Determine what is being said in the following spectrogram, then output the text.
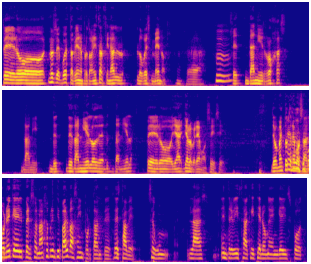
Pero, no sé, puede estar bien. El protagonista al final lo ves menos. O sea, mm. Dani Rojas. Dani. De, de Daniel o de Daniela. Pero ya, ya lo veremos, sí, sí. De momento Pero tenemos. Se supone al... que el personaje principal va a ser importante esta vez, según las entrevistas que hicieron en GameSpot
